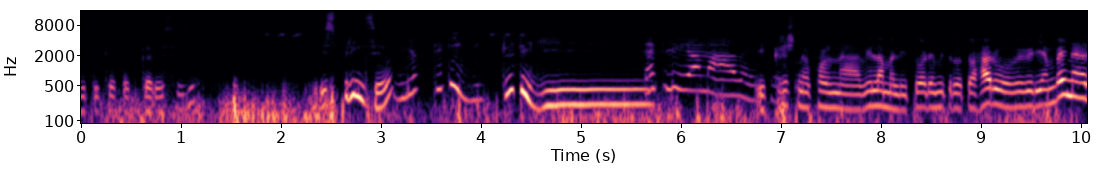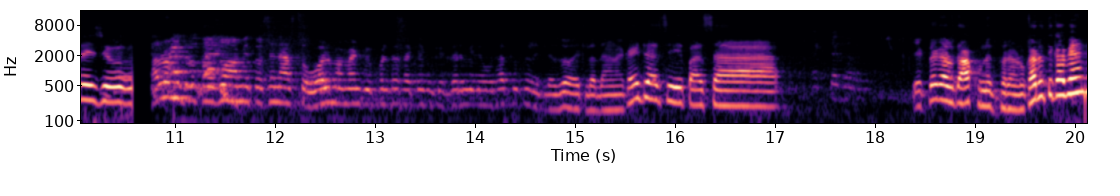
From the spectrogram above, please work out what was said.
ઋતિકા કંઈક કરે છે જો સ્પ્રિંગ છે તૂટી ગઈ તૂટી ગઈ કેટલી આમાં આવે એ કૃષ્ણ ફળના વેલામાં લી તોડે મિત્રો તો સારું હવે વેડિયામ બન્યા રહેજો હાલો મિત્રો તો જો અમે તો છે ને આજ તો હોલમાં માંડવી પલટા હતા કેમ કે ગરમીને એવું થતું હતું ને એટલે જો એટલા દાણા કાઢ્યા છે પાછા એક તગારું તો આખું નથી ભરાણું કારું તીકા બેન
